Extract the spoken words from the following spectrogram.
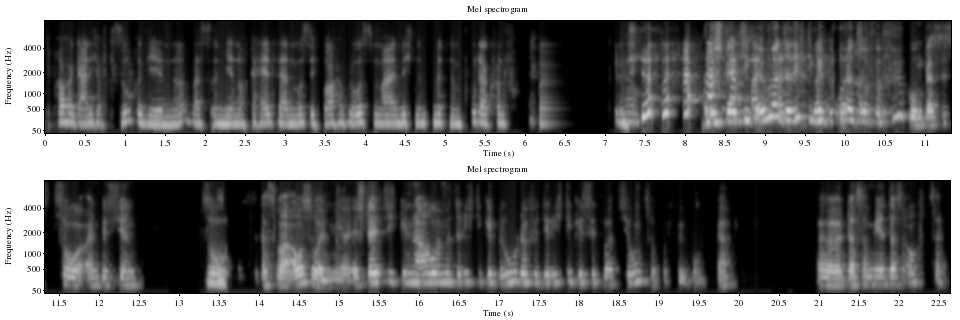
Ich brauche gar nicht auf die Suche gehen, ne? was in mir noch geheilt werden muss. Ich brauche bloß mal mich mit einem Bruder konfrontieren. Genau. Und es stellt sich immer der richtige Bruder zur Verfügung. Das ist so ein bisschen so. Mhm das war auch so in mir. Es stellt sich genau immer der richtige Bruder für die richtige Situation zur Verfügung, ja? Äh, dass er mir das aufzeigt.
